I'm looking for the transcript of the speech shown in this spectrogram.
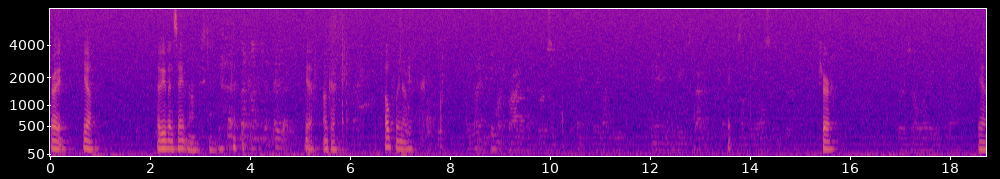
Right. Yeah. Have you been saved? No, I'm just kidding. Anyway, Yeah. Okay. Hopefully. Sure. No uh, Yeah.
